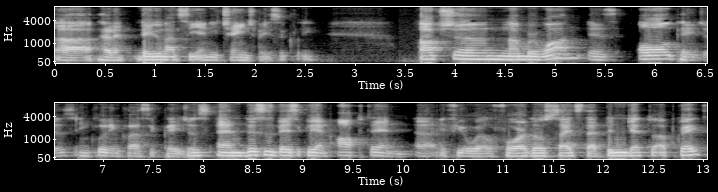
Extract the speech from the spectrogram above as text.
uh, have they do not see any change basically. Option number one is all pages, including classic pages. And this is basically an opt-in, uh, if you will, for those sites that didn't get to upgrade.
